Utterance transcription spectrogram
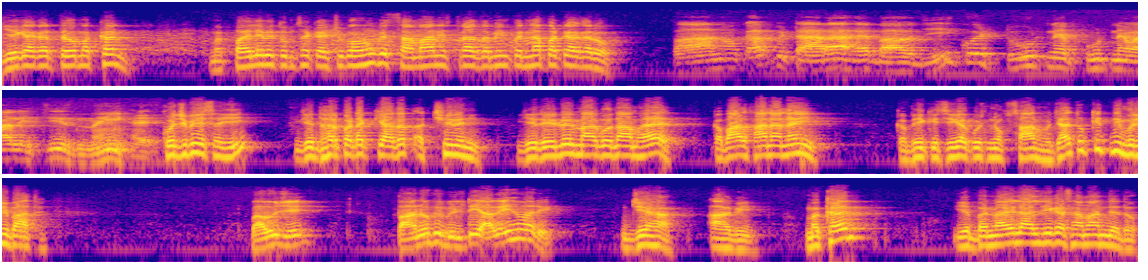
ये क्या करते हो मक्खन? मैं पहले भी तुमसे कह चुका हूँ कि सामान इस तरह ज़मीन पर न पटका करो। पानों का पिटारा है बाबूजी कोई टूटने फूटने वाली चीज़ नहीं है। कुछ भी सही ये धर पटक की आदत अच्छी नहीं। ये रेलवे माल गोदाम है कबाड़ खाना नहीं। कभी किसी का कुछ नुकसान हो जाए तो कितनी बुरी बात है। बाबूजी पानों की बिल्टी आ गई हमारी? जी हाँ आ गई। मक्खन ये बनवारी लाल जी का सामान दे दो।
